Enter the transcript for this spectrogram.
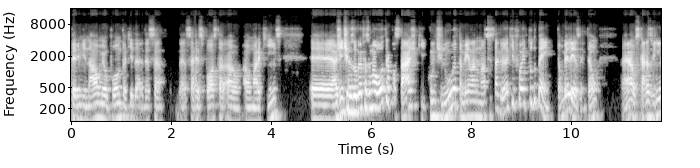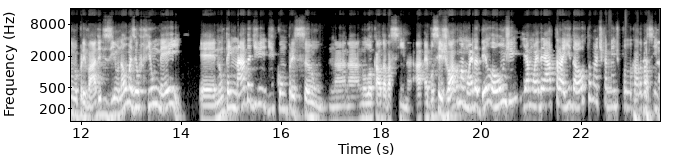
terminar o meu ponto aqui da, dessa, dessa resposta ao, ao Marquinhos, é, a gente resolveu fazer uma outra postagem, que continua também lá no nosso Instagram, que foi tudo bem. Então, beleza. Então, né, os caras vinham no privado e diziam, não, mas eu filmei é, não tem nada de, de compressão na, na, no local da vacina. É, você joga uma moeda de longe e a moeda é atraída automaticamente para o local da vacina.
